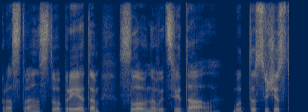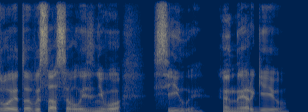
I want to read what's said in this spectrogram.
Пространство при этом словно выцветало, будто существо это высасывало из него силы, энергию.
